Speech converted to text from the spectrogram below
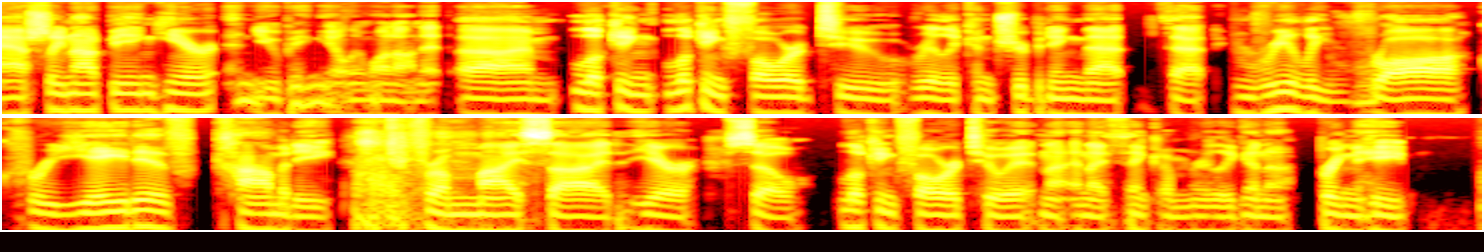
Ashley not being here and you being the only one on it. I'm looking looking forward to really contributing that that really raw, creative comedy from my side here. So looking forward to it, and I, and I think I'm really going to bring the heat.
